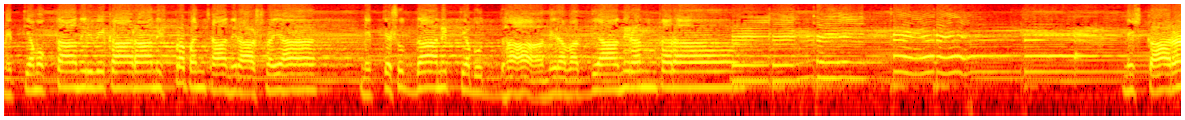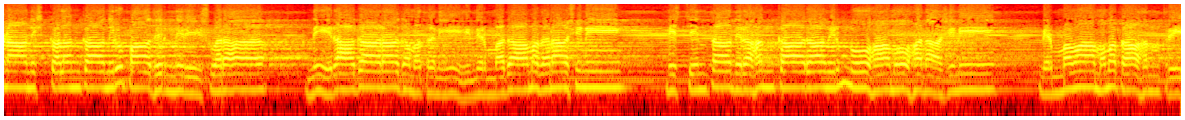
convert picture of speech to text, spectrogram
नित्यमुक्ता निर्विकारा निष्प्रपञ्चा निराश्रया नित्यशुद्धा नित्यबुद्धा निरवद्या निरन्तरा। निष्कारणा निष्कलङ्का निरुपाधिर्निरीश्वरा नीरागारागमथनी निर्मदा मदनाशिनी निश्चिन्ता निरहङ्कारा निर्मोहा मोहनाशिनी निर्ममा ममताहन्त्री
